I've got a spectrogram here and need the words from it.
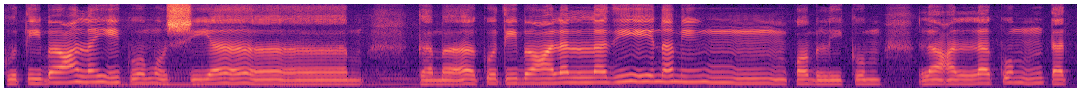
كتب عليكم الصيام كما كتب على الذين من قبلكم لعلكم تتقون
